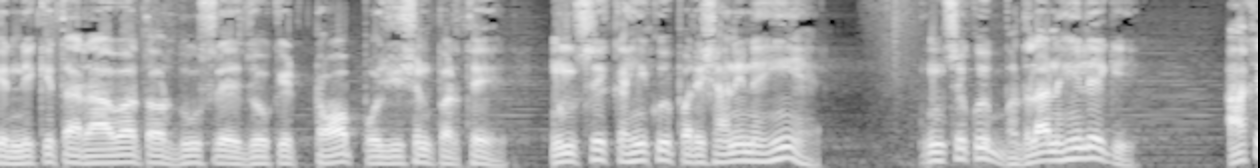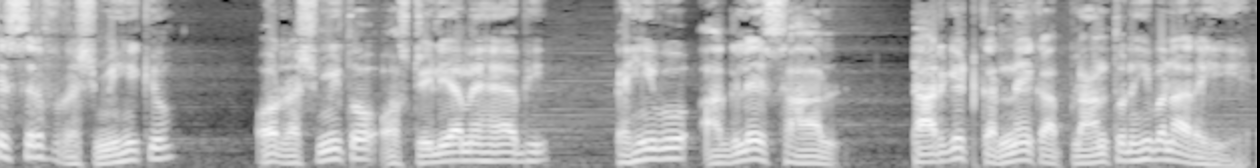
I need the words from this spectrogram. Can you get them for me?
कि निकिता रावत और दूसरे जो कि टॉप पोजीशन पर थे, उनसे कहीं कोई परेशानी नहीं है? उनसे कोई बदला नहीं लेगी? आखिर सिर्फ़ रश्मि ही क्यों? और रश्मि तो ऑस्ट्रेलिया में है अभी। कहीं वो अगले साल टारगेट करने का प्लान तो नहीं बना रही है।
